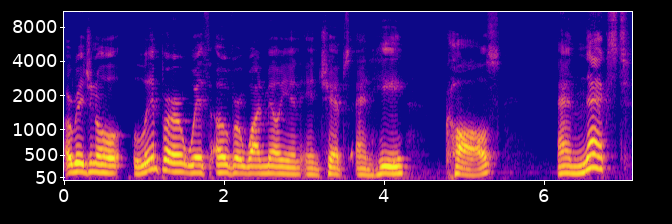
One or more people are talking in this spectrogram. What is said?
original limper with over 1 million in chips, and he calls. And next,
